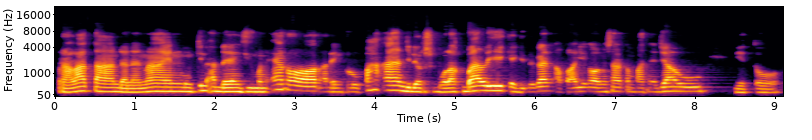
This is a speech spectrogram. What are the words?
peralatan dan lain-lain. Mungkin ada yang human error ada yang kelupaan jadi harus bolak-balik kayak gitu kan. Apalagi kalau misalnya tempatnya jauh gitu.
